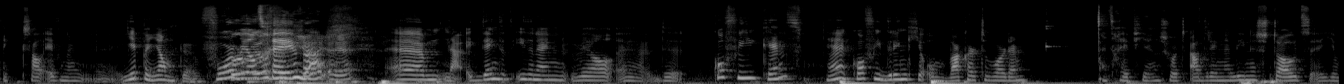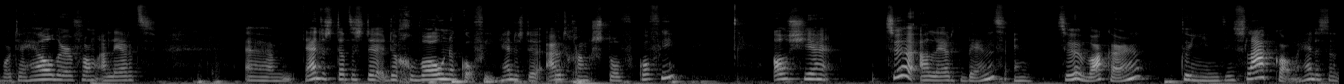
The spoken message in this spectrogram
Ik zal even een uh, Jip en Janneke voorbeeld, geven. Ja, ja. Um, nou, ik denk dat iedereen wel uh, de koffie kent. Hè, koffie drink je om wakker te worden. Het geeft je een soort adrenalinestoot. Eh, je wordt er helder van, alert. Um, dus dat is de, de gewone koffie. Hè, dus de uitgangsstof koffie. Als je te alert bent en te wakker, kun je niet in slaap komen. Hè? Dus dan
